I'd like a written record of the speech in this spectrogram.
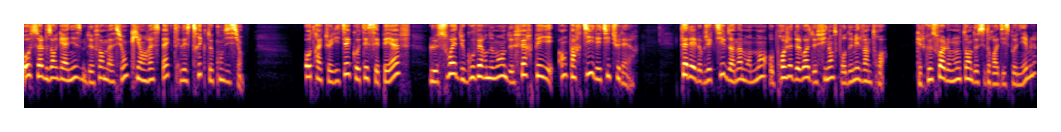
aux seuls organismes de formation qui en respectent les strictes conditions. Autre actualité, côté CPF, le souhait du gouvernement de faire payer en partie les titulaires. Tel est l'objectif d'un amendement au projet de loi de finances pour 2023. Quel que soit le montant de ces droits disponibles,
